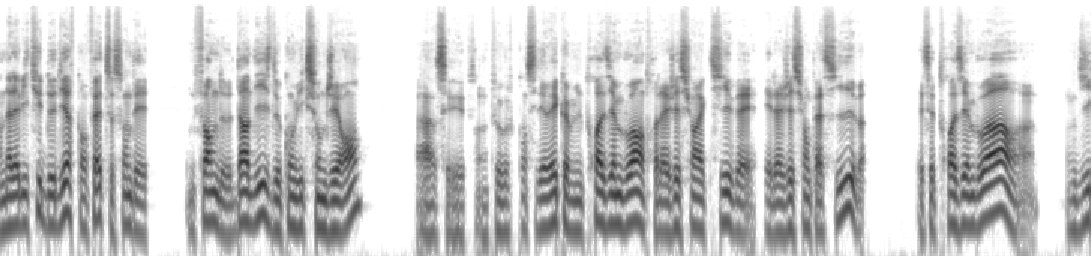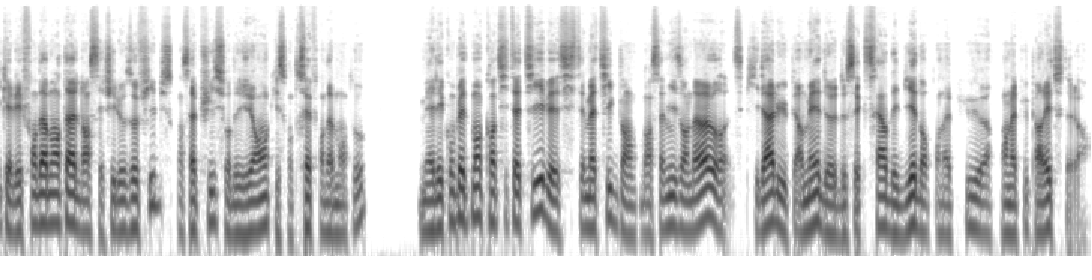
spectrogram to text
On a l'habitude de dire qu'en fait, ce sont des, une forme d'indice de, conviction de gérant. on peut considérer comme une troisième voie entre la gestion active et, la gestion passive. Et cette troisième voie, on dit qu'elle est fondamentale dans ces philosophies, puisqu'on s'appuie sur des gérants qui sont très fondamentaux, mais elle est complètement quantitative et systématique dans, sa mise en œuvre, ce qui là lui permet de, s'extraire des biais dont on a pu, on a pu parler tout à l'heure.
